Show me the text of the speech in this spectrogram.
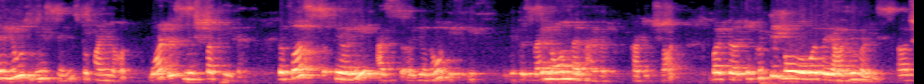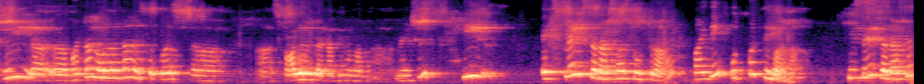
they use these things to find out what is Nishpatti then. The first theory, as uh, you know, if, if, it is well known, then I will cut it short. But uh, to quickly go over the arguments, uh, Sri uh, uh, Bhatta is the first uh, uh, scholar that Abhinava uh, mentions. He explains the Rasa Sutra by the Utpattivada. He says the rasa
